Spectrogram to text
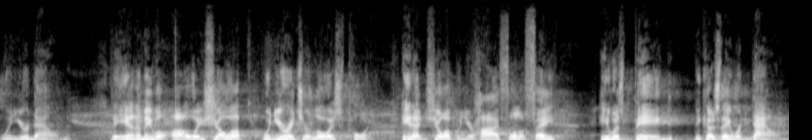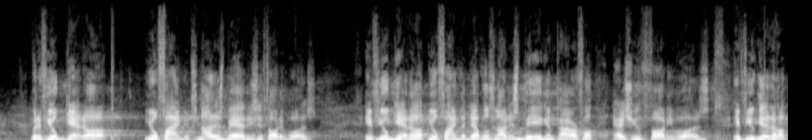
when you're down. The enemy will always show up when you're at your lowest point. He doesn't show up when you're high, full of faith. He was big because they were down. But if you'll get up, you'll find it's not as bad as you thought it was. If you'll get up, you'll find the devil's not as big and powerful as you thought he was. If you get up,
